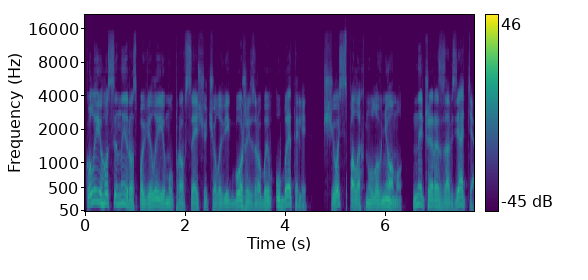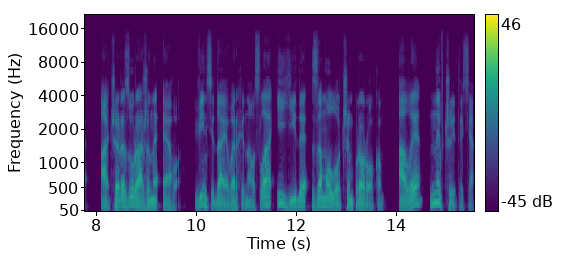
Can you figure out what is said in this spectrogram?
Коли його сини розповіли йому про все, що чоловік Божий зробив у Бетелі, щось спалахнуло в ньому не через завзяття, а через уражене его. Він сідає верхи на осла і їде за молодшим пророком, але не вчитися.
